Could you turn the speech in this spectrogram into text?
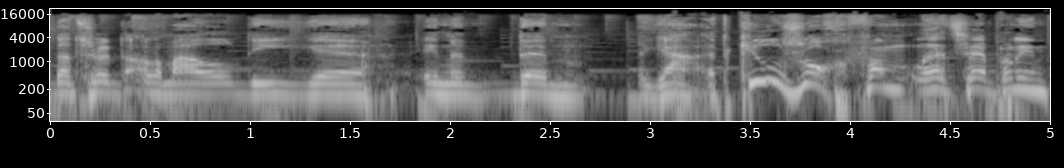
dat soort allemaal die eh, in het, de, ja, het kielzog van Led Zeppelin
